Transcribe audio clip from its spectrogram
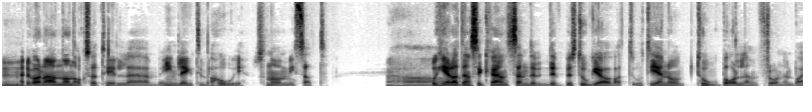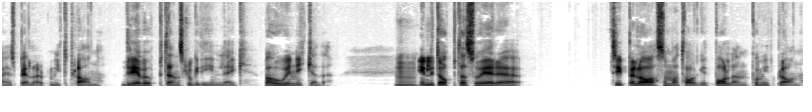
Mm. Men det var en annan också till eh, inlägg till Bahoui som de har missat. Aha. Och hela den sekvensen, det, det bestod ju av att Otieno tog bollen från en Bayern-spelare på mittplan, drev upp den, slog ett inlägg. Bahoui nickade. Mm. Enligt Opta så är det trippel A som har tagit bollen på mittplan,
